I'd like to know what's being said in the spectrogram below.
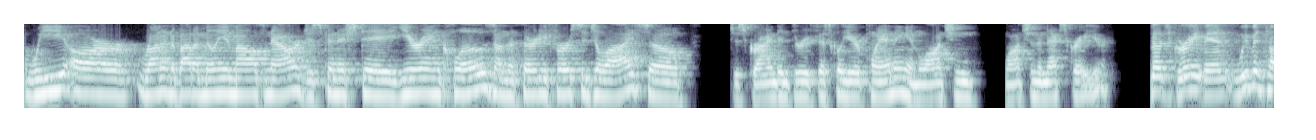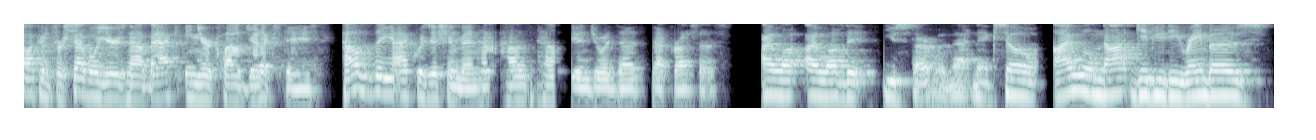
We are running about a million miles an hour. Just finished a year end close on the 31st of July. So just grinding through fiscal year planning and launching launching the next great year. That's great, man. We've been talking for several years now back in your CloudGenix days. How's the acquisition been? How, how, how have you enjoyed that, that process? I love I love that you start with that, Nick. So I will not give you the rainbows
